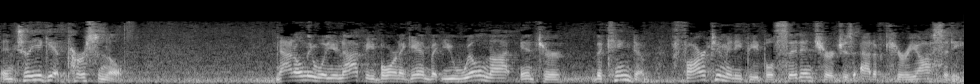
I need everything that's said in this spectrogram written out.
Until you get personal, not only will you not be born again, but you will not enter the kingdom. Far too many people sit in churches out of curiosity.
